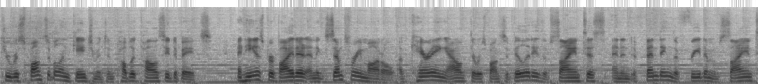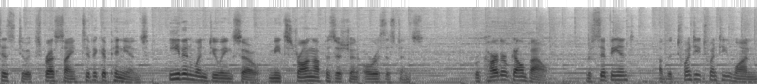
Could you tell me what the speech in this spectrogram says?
through responsible engagement in public policy debates. And he has provided an exemplary model of carrying out the responsibilities of scientists and in defending the freedom of scientists to express scientific opinions, even when doing so meets strong opposition or resistance. Ricardo Galvão, recipient of the 2021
